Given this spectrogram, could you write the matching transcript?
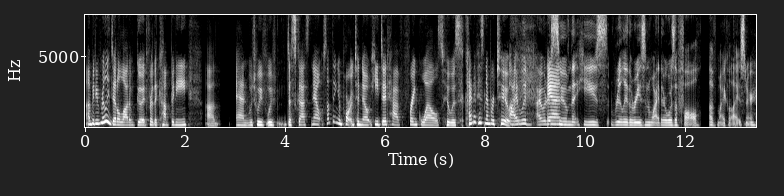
Um, but he really did a lot of good for the company. Uh, and which we've we've discussed. Now, something important to note: he did have Frank Wells, who was kind of his number two. I would I would And- assume that he's really the reason why there was a fall of Michael Eisner.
